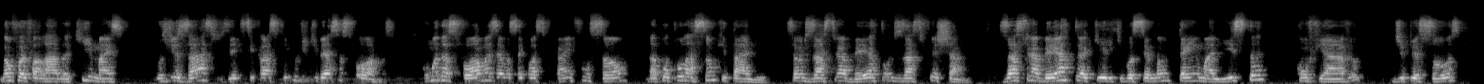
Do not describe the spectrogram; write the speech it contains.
Não foi falado aqui, mas os desastres eles se classificam de diversas formas. Uma das formas é você classificar em função da população que está ali. Se é um desastre aberto ou um desastre fechado. Desastre aberto é aquele que você não tem uma lista confiável de pessoas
